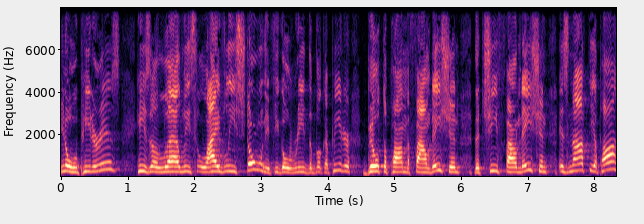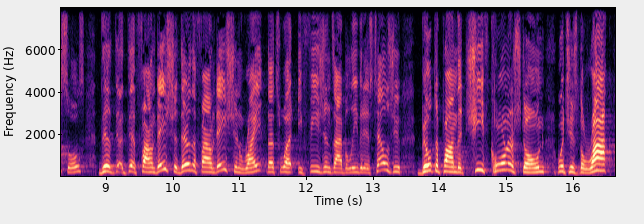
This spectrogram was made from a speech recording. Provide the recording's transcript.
You know who Peter is? He's a lively, stone. If you go read the book of Peter, built upon the foundation, the chief foundation is not the apostles. The, the, the foundation, they're the foundation, right? That's what Ephesians, I believe it is, tells you. Built upon the chief cornerstone, which is the rock,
